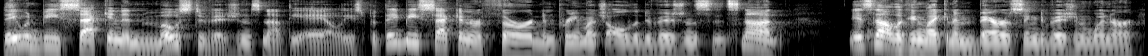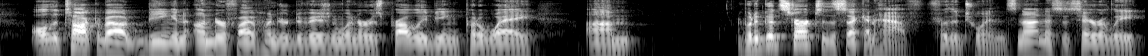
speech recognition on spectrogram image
they would be second in most divisions, not the AL East, but they'd be second or third in pretty much all the divisions. It's not it's not looking like an embarrassing division winner. All the talk about being an under 500 division winner is probably being put away. Um, but a good start to the second half for the Twins. Not necessarily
